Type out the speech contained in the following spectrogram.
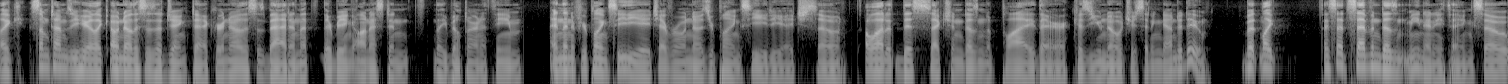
Like, sometimes you hear, like, oh, no, this is a jank deck, or no, this is bad, and that they're being honest and they built around a theme. And then if you're playing CDH, everyone knows you're playing CEDH, so a lot of this section doesn't apply there because you know what you're sitting down to do. But, like, I said seven doesn't mean anything. So,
